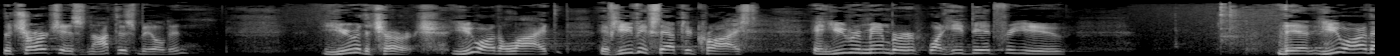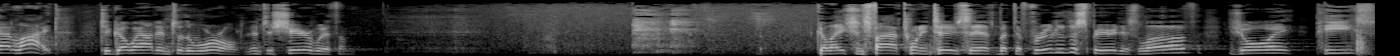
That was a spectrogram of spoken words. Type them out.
the church is not this building. You're the church. You are the light. If you've accepted Christ and you remember what He did for you, then you are that light to go out into the world and to share with them. Galatians 5:22 says, "But the fruit of the spirit is love, joy, peace,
